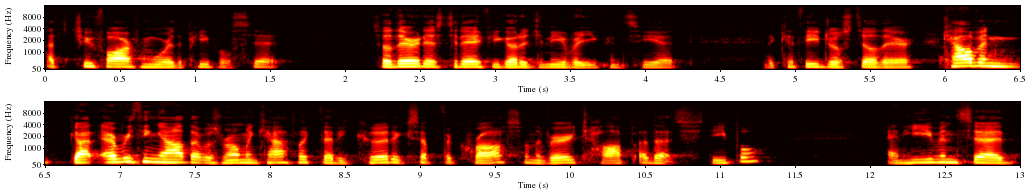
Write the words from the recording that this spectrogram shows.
that's too far from where the people sit. So there it is today. If you go to Geneva, you can see it. The cathedral's still there. Calvin got everything out that was Roman Catholic that he could, except the cross on the very top of that steeple. And he even said,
